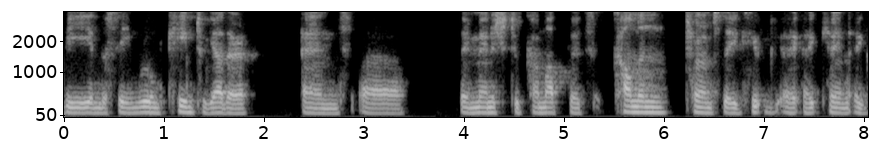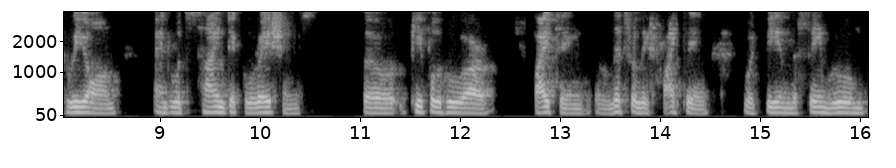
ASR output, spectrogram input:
be in the same room came together, and uh, they managed to come up with common terms they uh, can agree on, and would sign declarations. So people who are fighting, literally fighting, would be in the same room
